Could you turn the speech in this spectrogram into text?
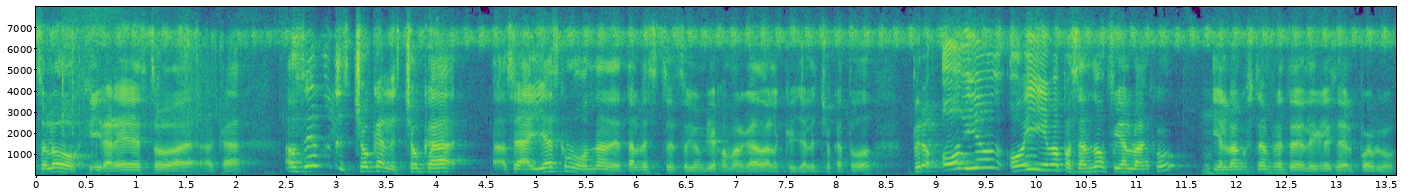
solo giraré esto a- acá. ¿A ustedes no les choca, les choca? O sea, ya es como una de, tal vez soy- un viejo amargado al que ya le choca todo, pero odio, hoy iba pasando, fui al banco y el banco está enfrente de la iglesia del pueblo.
